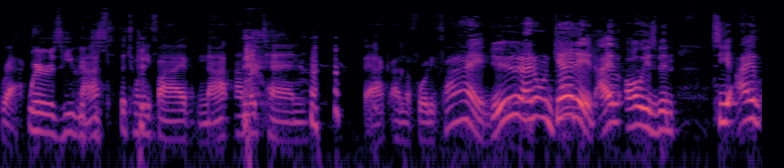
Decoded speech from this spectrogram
rack. Whereas could not the 25, not on the 10, back on the 45. Dude, I don't get it. I've always been See, I've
